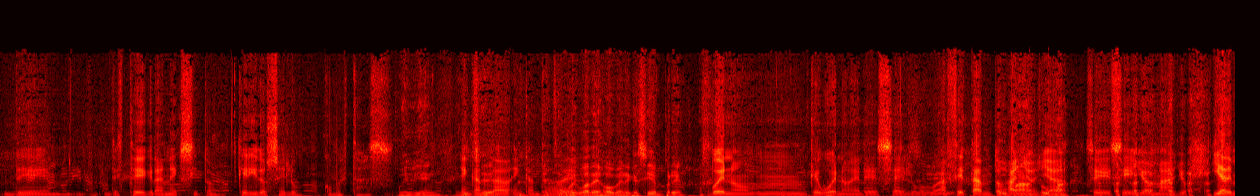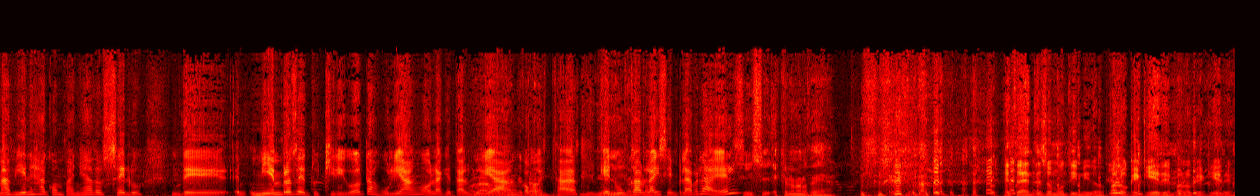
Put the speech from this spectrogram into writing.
de, de este gran éxito. Querido Celu, ¿cómo estás? Muy bien. ¿Y Encantada- encantada muy igual de joven que siempre. Bueno, mm, qué bueno eres, Celu. Hace tantos Tú años ya. más. Sí, sí, yo más. yo. Y además vienes acompañado, Celu, de eh, miembros de tu chirigota, Julián. Hola, ¿qué tal, Hola, Julián? hola, ¿qué ¿Cómo tal? estás? Muy que nunca encantado. habláis, siempre habla él. Sí, sí, es que no nos deja. Esta gente son muy tímidos, para lo que quieren, para lo que quieren.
